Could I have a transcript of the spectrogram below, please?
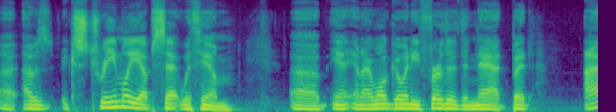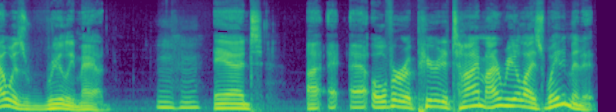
uh, I was extremely upset with him. Uh, and, and I won't go any further than that, but I was really mad. And I, I, over a period of time, I realized wait a minute,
